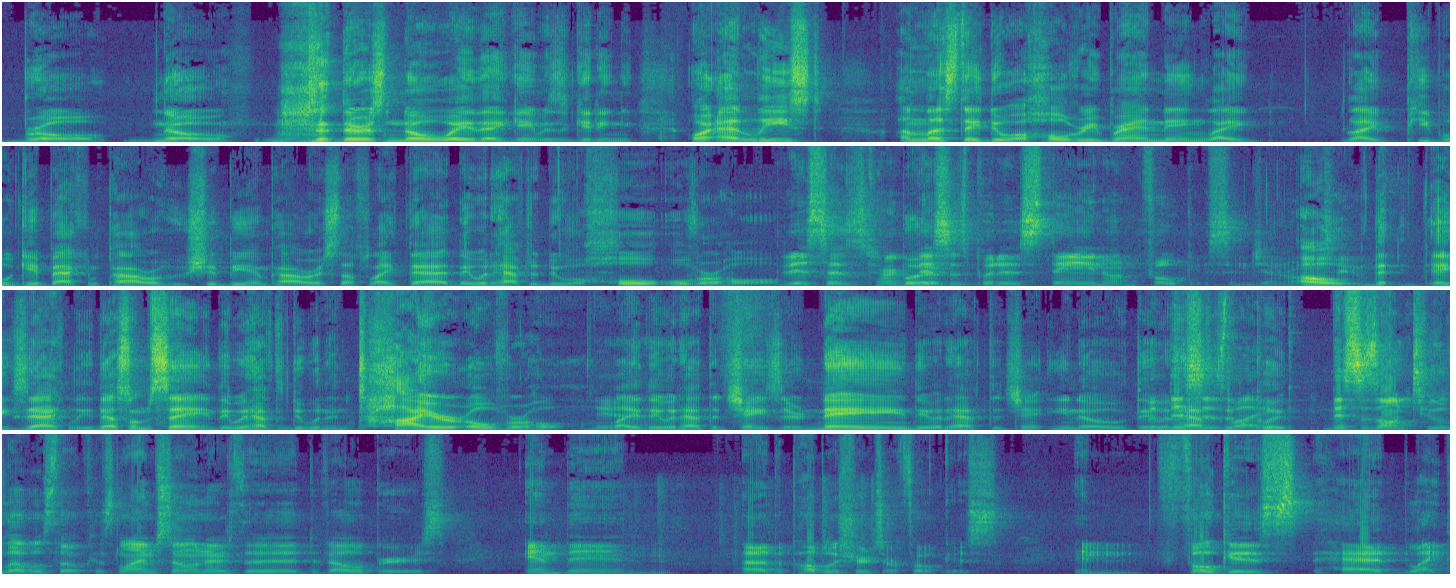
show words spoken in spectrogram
bro, no, there's no way that game is getting, or at least unless they do a whole rebranding, like, like people get back in power who should be in power, stuff like that. They would have to do a whole overhaul. this has turned. But- this has put a stain on focus in general. Oh, too. th- exactly. That's what I'm saying. They would have to do an entire overhaul. Yeah. Like they would have to change their name. They would have to change. You know, they But would have to like put. this is on two levels though, because Limestone is the developers, and then uh, the publishers are Focus. And Focus had like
